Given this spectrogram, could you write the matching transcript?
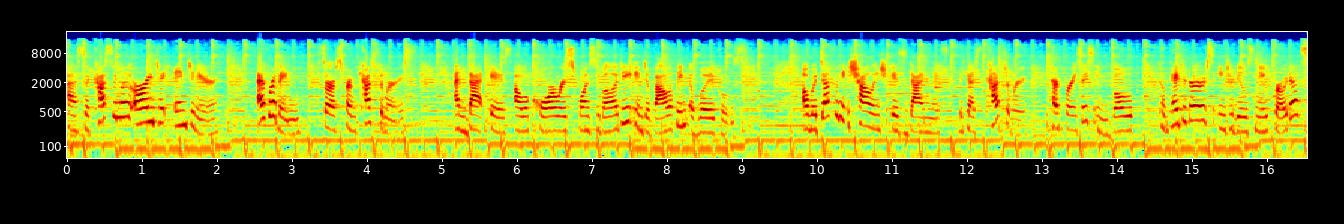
As a customer-oriented engineer, everything starts from customers, and that is our core responsibility in developing a vehicles. Our definite challenge is dynamics because customer preferences evolve, competitors introduce new products,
